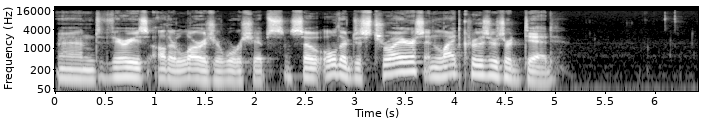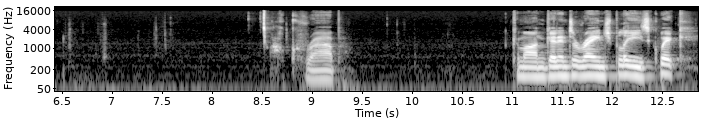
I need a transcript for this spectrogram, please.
and various other larger warships. So all their destroyers and light cruisers are dead. Oh, crap. Come on, get into range, please, quick.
